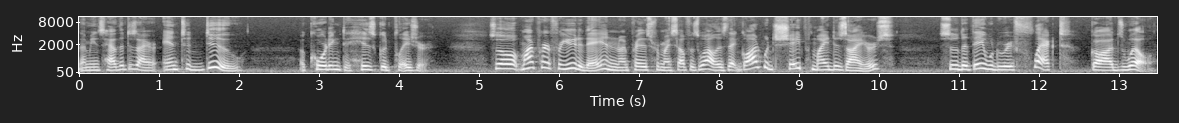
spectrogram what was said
that means have the desire, and to do according to his good pleasure. So my prayer for you today, and I pray this for myself as well, is that God would shape my desires so that they would reflect God's will.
